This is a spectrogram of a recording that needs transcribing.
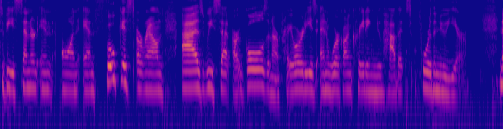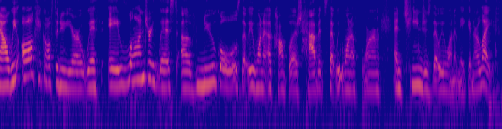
to be centered in on and focused around as we set our goals and our priorities and work on creating new habits for the new year. Now, we all kick off the new year with a laundry list of new goals that we want to accomplish, habits that we want to form, and changes that we want to make in our life.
